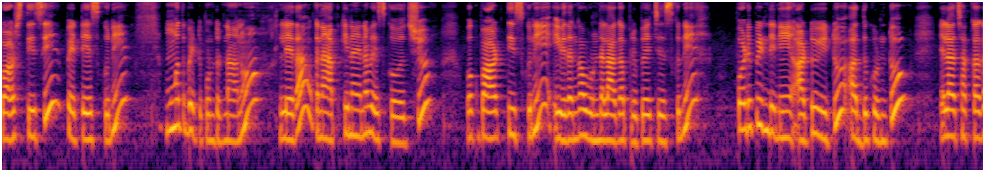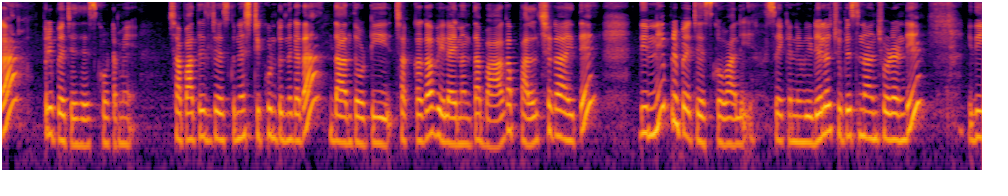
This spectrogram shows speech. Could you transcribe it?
పార్ట్స్ తీసి పెట్టేసుకుని మూత పెట్టుకుంటున్నాను. లేదా ఒక నాప్కిన్ అయినా వేసుకోవచ్చు. ఒక పార్ట్ తీసుకుని ఈ విధంగా ఉండలాగా ప్రిపేర్ చేసుకుని పొడిపిండిని అటు ఇటు అద్దుకుంటూ ఇలా చక్కగా ప్రిపేర్ చేసేసుకోవటమే. చపాతీలు చేసుకునే స్టిక్ ఉంటుంది కదా దాంతో చక్కగా వీలైనంత బాగా పల్చగా అయితే దీన్ని ప్రిపేర్ చేసుకోవాలి. సో ఇక్కడ నేను వీడియోలో చూపిస్తున్నాను చూడండి. ఇది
